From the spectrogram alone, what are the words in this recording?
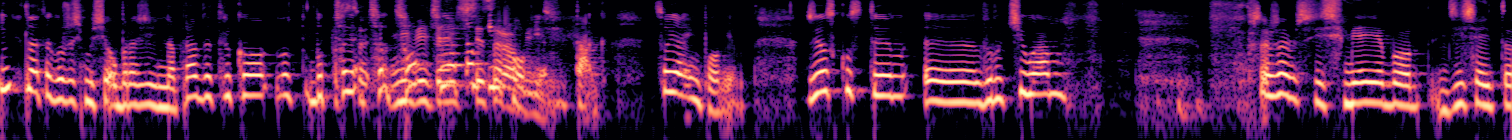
I nie dlatego, żeśmy się obrazili naprawdę, tylko no, bo co, co, co, co, ja tam im powiem. Tak, co ja im powiem. W związku z tym yy, wróciłam, przepraszam, się śmieję, bo dzisiaj to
